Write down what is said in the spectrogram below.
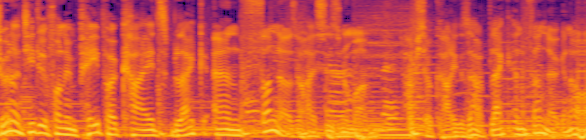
Schöner Titel von den Paper Kites, Black and Thunder, so heißt diese Nummer. Habe ich doch gerade gesagt, Black and Thunder, genau.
